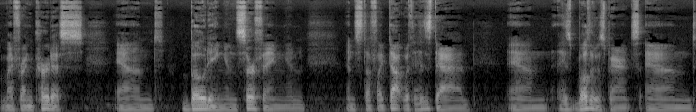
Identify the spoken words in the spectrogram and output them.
my friend curtis and boating and surfing and and stuff like that with his dad and his both of his parents and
